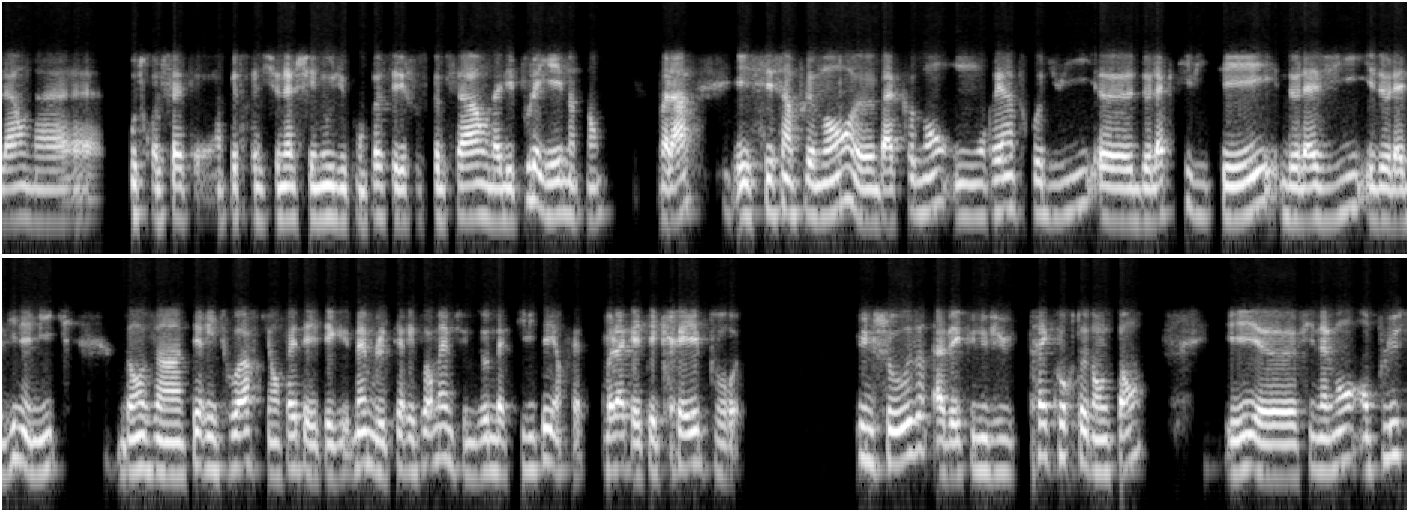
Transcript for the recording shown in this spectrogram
là, on a, outre le fait un peu traditionnel chez nous du compost et des choses comme ça, on a des poulaillers maintenant. Voilà. Et c'est simplement euh, bah, comment on réintroduit euh, de l'activité, de la vie et de la dynamique dans un territoire qui en fait a été même le territoire même, c'est une zone d'activité en fait. Voilà, qui a été créé pour une chose avec une vue très courte dans le temps et euh, finalement en plus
